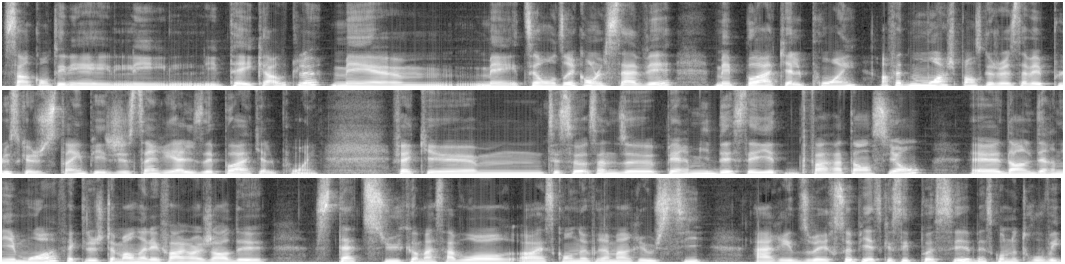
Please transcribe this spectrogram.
sans compter les, les, les take-out, là. Mais, euh, mais tu on dirait qu'on le savait, mais pas à quel point. En fait, moi, je pense que je le savais plus que Justin, puis Justin réalisait pas à quel point. Fait que, euh, tu sais, ça, ça nous a permis d'essayer de faire attention, euh, dans le dernier mois. Fait que là, justement, on allait faire un genre de statut comme à savoir, ah, est-ce qu'on a vraiment réussi à réduire ça, puis est-ce que c'est possible? Est-ce qu'on a trouvé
